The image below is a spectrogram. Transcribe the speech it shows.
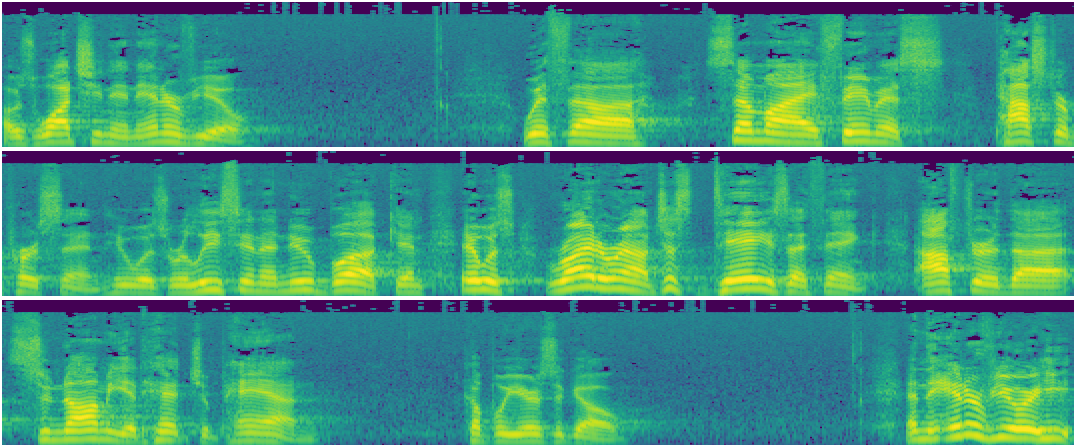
I was watching an interview with a semi famous pastor person who was releasing a new book, and it was right around just days, I think, after the tsunami had hit Japan a couple years ago. And the interviewer, he,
